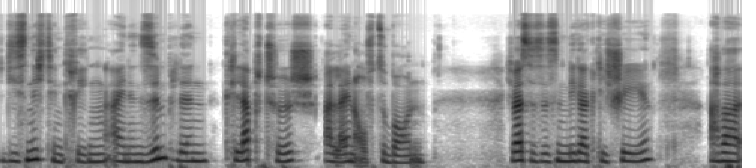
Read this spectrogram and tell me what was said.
die es nicht hinkriegen, einen simplen Klapptisch allein aufzubauen. Ich weiß, das ist ein mega Klischee, aber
